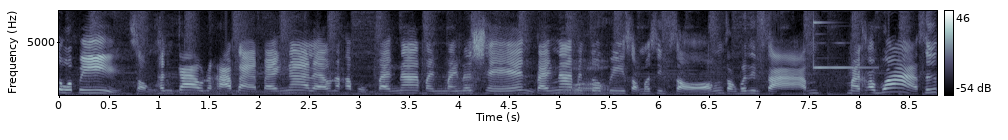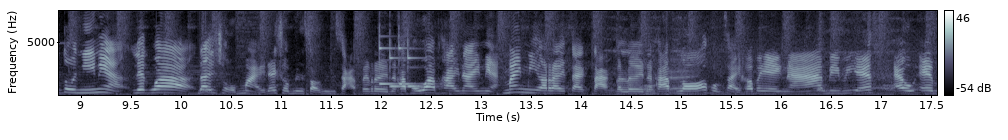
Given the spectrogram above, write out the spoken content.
ตัวปี 2009 นะครับแต่แปลงหน้าแล้วนะครับผมแปลงหน้าเป็น minor change แปลงหน้าเป็นตัวปี 2012 2013 หมายความว่าซื้อตัวนี้เนี่ยเรียกว่าได้โฉมใหม่ได้โฉม1 2 1 3 ไปเลยนะครับ เพราะว่าภายในเนี่ยไม่มีอะไรแตกต่างกันเลยนะครับโอเคล้อผมใส่เข้าไปเองนะ BBS LM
